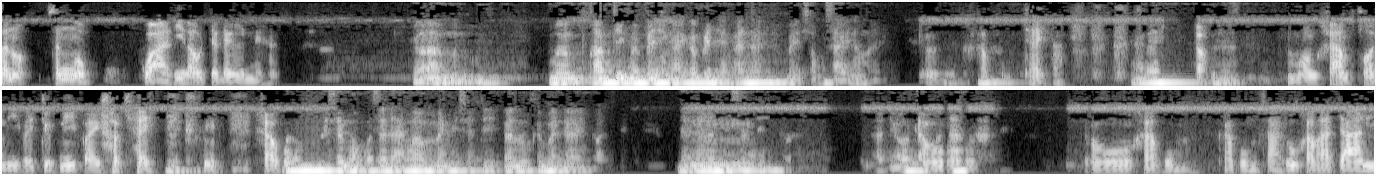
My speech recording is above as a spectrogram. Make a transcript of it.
สงบสงบกว่าที่เราจะเดินเนี่ยฮะก็เมื่อความจริงมันเป็นยังไงก็เป็นอย่างนั้นนะไปสงสัยทำไมเออครับ ใช่ครับอะไรครับมองข้ามข้อนี้ไปจุดนี้ไปครับใช่ ครับผมไม่ใช่บอกว่าแสดงว่ามันไม่มีสติก็ลุกขึ้นมาเดินก่อนเดินให้มันมีสติก่อนแล้วเดี๋ยวก็กลับมาโอ้ครับผม ครับผมสาธุครับอาจารย์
